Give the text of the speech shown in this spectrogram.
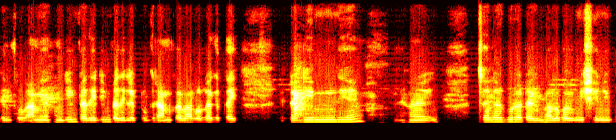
কিন্তু আমি এখন ডিমটা দিই। ডিমটা দিলে একটু করে, ভালো লাগে, তাই একটা ডিম দিয়ে হ্যাঁ চালের গুঁড়াটা ভালোভাবে মিশিয়ে নিব।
